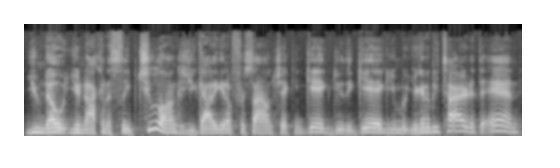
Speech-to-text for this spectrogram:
you know you're not going to sleep too long because you got to get up for sound check and gig, do the gig. You, you're going to be tired at the end,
